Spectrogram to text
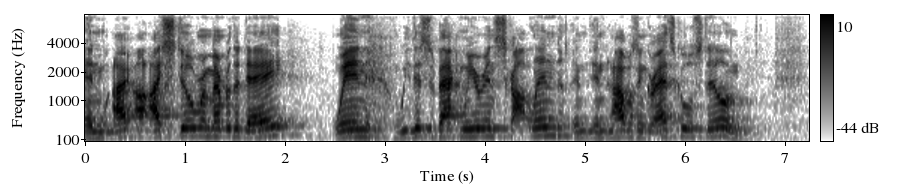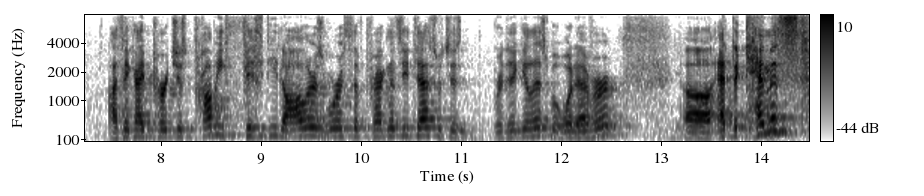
and I, I still remember the day when we, this is back when we were in Scotland, and, and I was in grad school still, and I think I purchased probably $50 worth of pregnancy tests, which is ridiculous, but whatever. Uh, at the chemist,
